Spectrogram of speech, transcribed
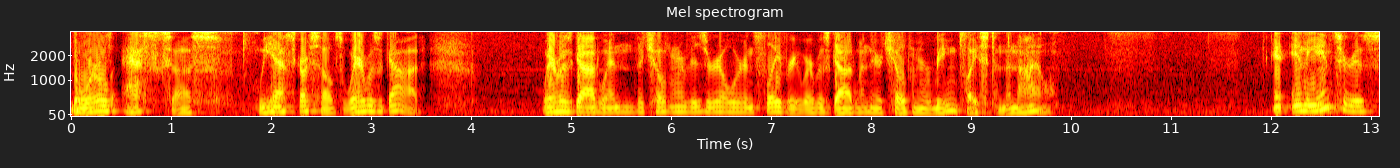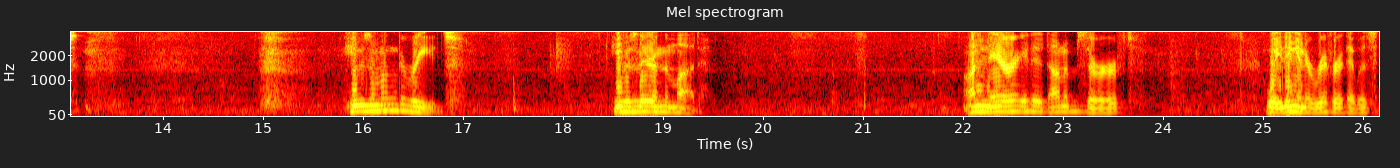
the world asks us, we ask ourselves, where was God? Where was God when the children of Israel were in slavery? Where was God when their children were being placed in the Nile? And, and the answer is he was among the reeds. He was there in the mud. Unnarrated, unobserved, waiting in a river that was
